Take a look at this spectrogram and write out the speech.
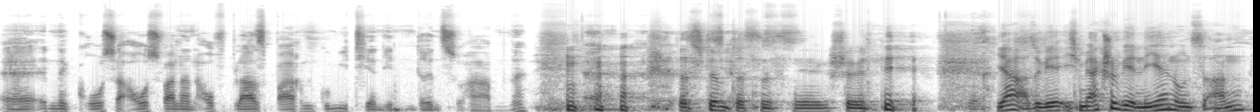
äh, eine große Auswahl an aufblasbaren Gummitieren hinten drin zu haben. Ne? Äh, das stimmt, das ist sehr schön. ja. ja, also wir, ich merke schon, wir nähern uns an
